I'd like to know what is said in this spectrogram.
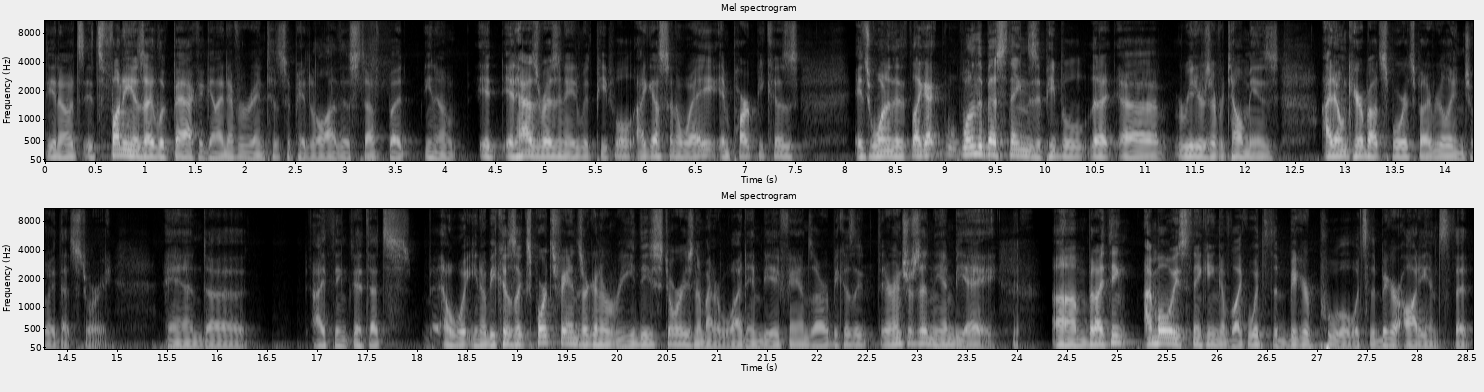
you know, it's it's funny as I look back. Again, I never anticipated a lot of this stuff, but you know, it it has resonated with people. I guess in a way, in part because it's one of the like I, one of the best things that people that uh, readers ever tell me is I don't care about sports, but I really enjoyed that story, and uh, I think that that's way- you know because like sports fans are going to read these stories no matter what NBA fans are because they, they're interested in the NBA. Um, but I think I'm always thinking of like what's the bigger pool, what's the bigger audience that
